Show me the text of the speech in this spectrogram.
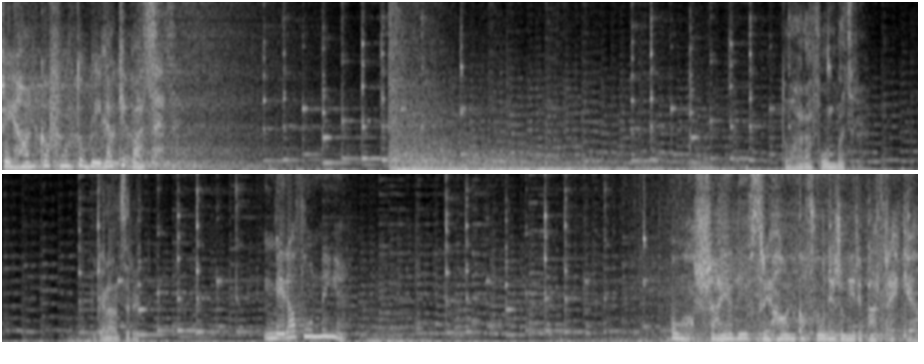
रेहान का फ़ोन तो बेला के पास है। तुम्हारा फ़ोन बज रहा है। यू कैन आंसर इट मेरा फ़ोन नहीं है। ओह शायद ये उस रेहान का फ़ोन है जो मेरे पास रह गया।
